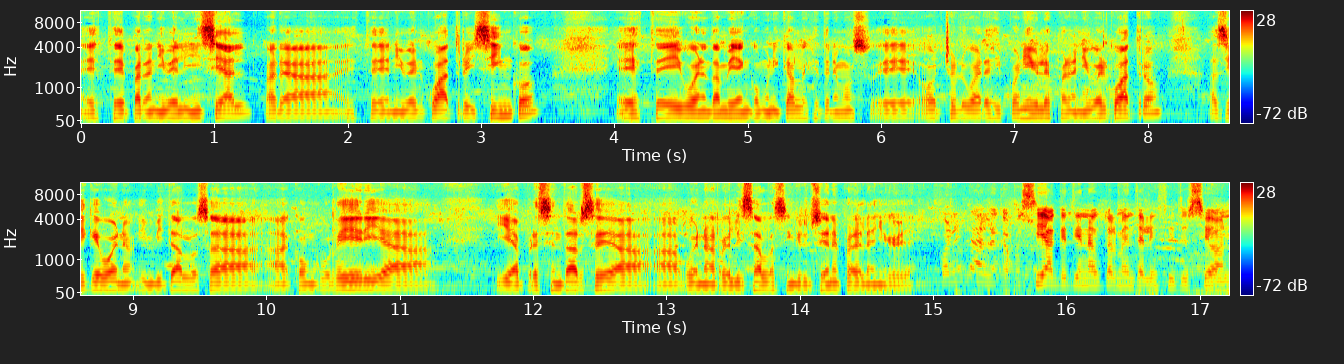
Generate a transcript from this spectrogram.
este, para nivel inicial, para este, nivel 4 y 5. Este, y bueno, también comunicarles que tenemos eh, ocho lugares disponibles para nivel 4. Así que bueno, invitarlos a, concurrir y a, presentarse a, bueno, a realizar las inscripciones para el año que viene. ¿Cuál es la capacidad que tiene actualmente la institución?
